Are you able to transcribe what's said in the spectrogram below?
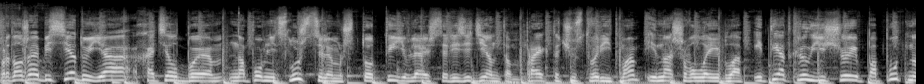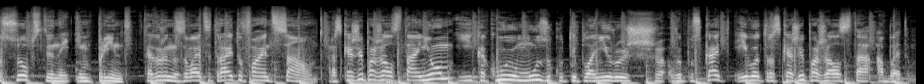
Продолжая беседу, я хотел бы напомнить слушателям, что ты являешься резидентом проекта «Чувство ритма» и нашего лейбла, и ты открыл еще и попутно собственный импринт, который называется Try to Find Sound. Расскажи, пожалуйста, о нем и какую музыку ты планируешь выпускать, и вот расскажи, пожалуйста, об этом.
